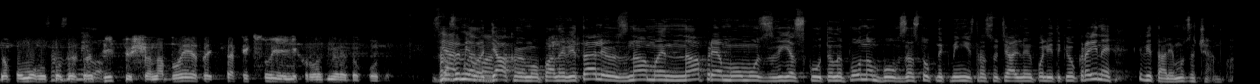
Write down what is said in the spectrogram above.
допомогу по безробіттю, що наблизить та фіксує їх розміри доходу. Зрозуміло, Дякуємо. дякуємо, пане Віталію. З нами на прямому зв'язку телефоном був заступник міністра соціальної політики України Віталій Музиченко.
